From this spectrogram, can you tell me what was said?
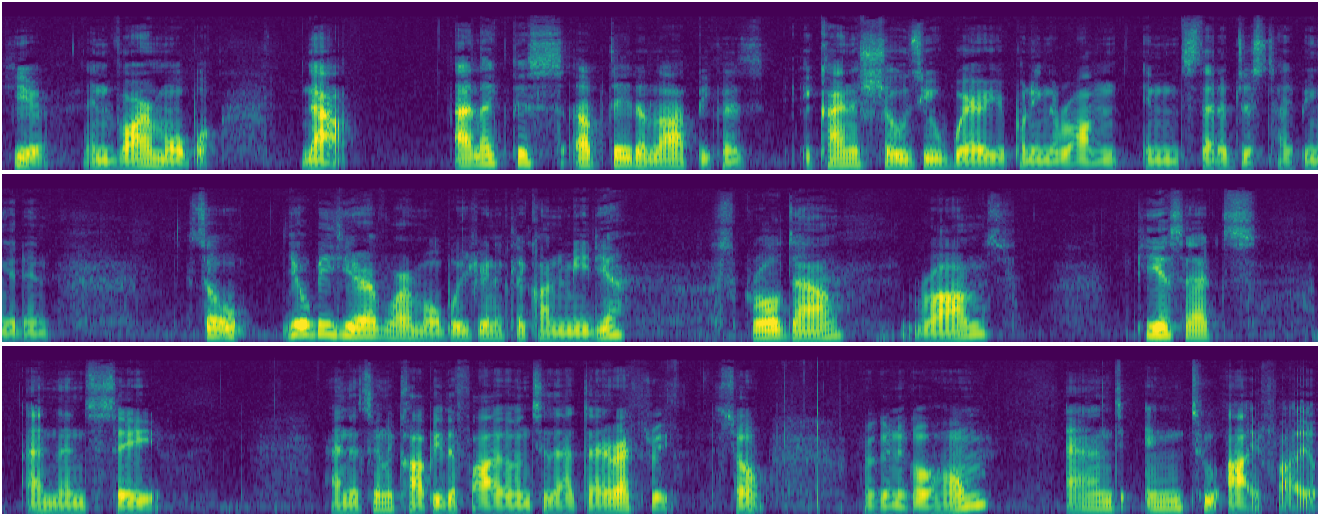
here in VAR Mobile. Now, I like this update a lot because it kind of shows you where you're putting the ROM instead of just typing it in. So, you'll be here at VAR Mobile. You're going to click on Media, scroll down, ROMs, PSX, and then Save. And it's going to copy the file into that directory. So, we're going to go home and into iFile.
